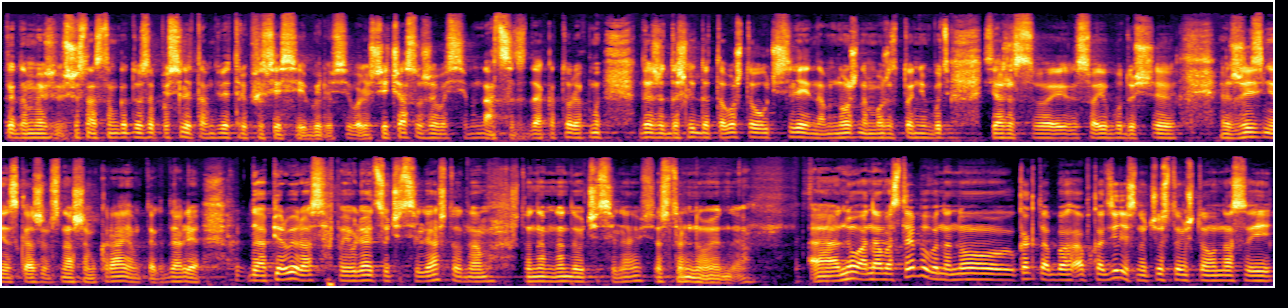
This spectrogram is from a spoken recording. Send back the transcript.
Когда мы в 2016 году запустили, там 2-3 профессии были всего лишь. Сейчас уже 18, да, которых мы даже дошли до того, что учителей нам нужно. Может, кто-нибудь свяжет свою, свою будущую жизнь, скажем, с нашим краем и так далее. Да, первый раз появляются учителя, что нам, что нам надо учителя и все остальное, да. А, ну, она востребована, но как-то обходились, но чувствуем, что у нас и,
